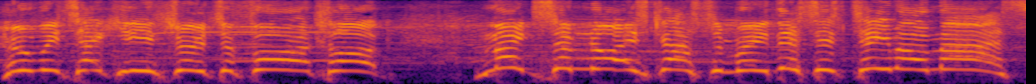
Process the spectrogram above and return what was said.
who will be taking you through to four o'clock. Make some noise, Glastonbury. This is Timo Maas.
